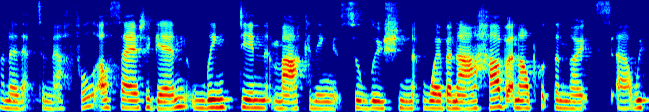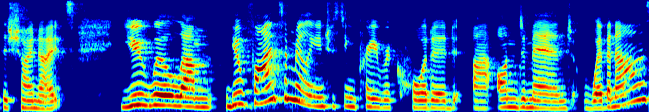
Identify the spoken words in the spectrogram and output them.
I know that's a mouthful. I'll say it again LinkedIn Marketing Solution Webinar Hub, and I'll put the notes uh, with the show notes. You will um, you'll find some really interesting pre-recorded uh, on-demand webinars,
